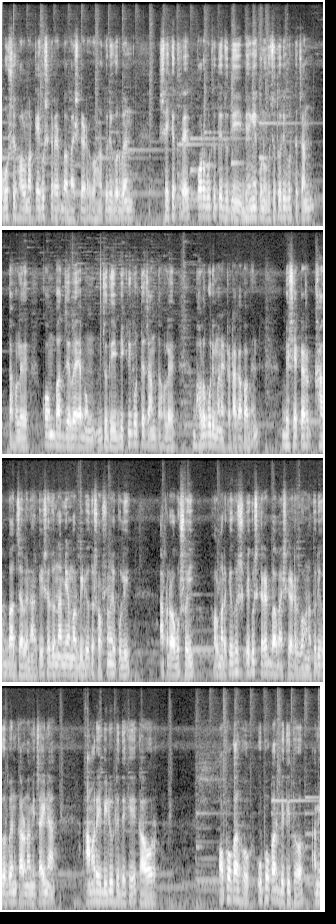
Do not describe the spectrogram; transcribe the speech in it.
অবশ্যই হলমার্ক একুশ ক্যারেট বা বাইশ ক্যারেটের গহনা তৈরি করবেন। সেই ক্ষেত্রে পরবর্তীতে যদি ভেঙে কোনো কিছু তৈরি করতে চান, তাহলে কম বাদ যাবে এবং যদি বিক্রি করতে চান, তাহলে ভালো পরিমাণে একটা টাকা পাবেন। বেশি একটা খাত বাদ যাবে না আর কি সেজন্য আমি আমার ভিডিওতে সবসময় বলি, আপনারা অবশ্যই হলমার্ক একুশ একুশ ক্যারেট বা বাইশ ক্যারেটের গহনা তৈরি করবেন। কারণ আমি চাই না আমার এই ভিডিওটি দেখে কারোর অপকার হোক, উপকার ব্যতীত আমি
